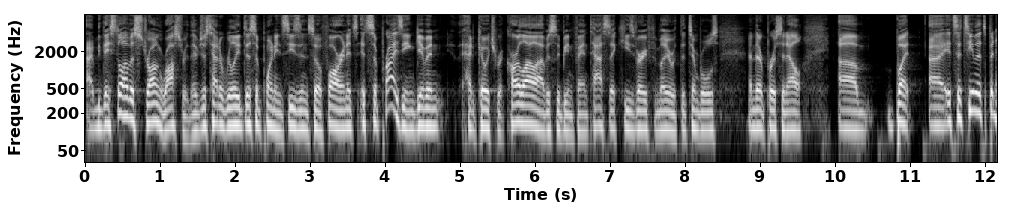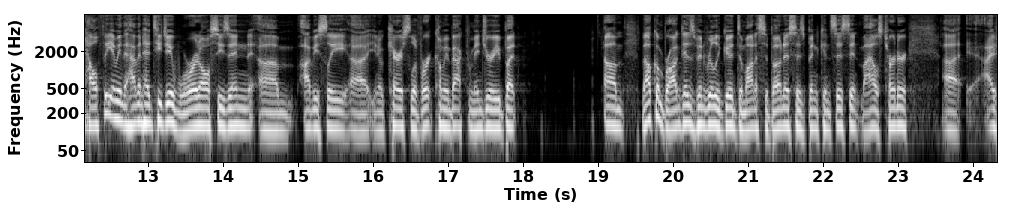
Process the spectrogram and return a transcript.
I mean, they still have a strong roster. They've just had a really disappointing season so far, and it's it's surprising given head coach Rick Carlisle obviously being fantastic. He's very familiar with the Timberwolves and their personnel, um, but. Uh, it's a team that's been healthy. I mean, they haven't had TJ Warren all season. Um, obviously, uh, you know, Caris LeVert coming back from injury, but um, Malcolm Brogdon has been really good. Domantas Sabonis has been consistent. Miles Turner, uh, I,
